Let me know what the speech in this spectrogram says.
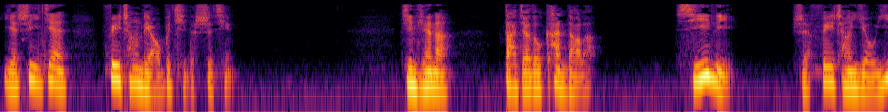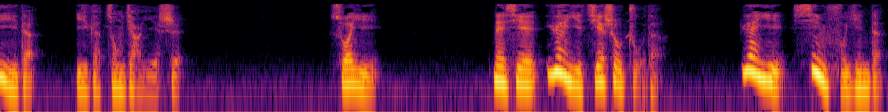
也是一件非常了不起的事情。今天呢，大家都看到了，洗礼是非常有意义的一个宗教仪式。所以，那些愿意接受主的、愿意信福音的，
